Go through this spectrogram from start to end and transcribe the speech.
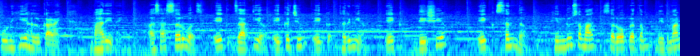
कोणीही हलका नाही भारी नाही असा सर्वच एक जातीय एकजीव एक धर्मीय एक देशीय एक संध हिंदू समाज सर्वप्रथम निर्माण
